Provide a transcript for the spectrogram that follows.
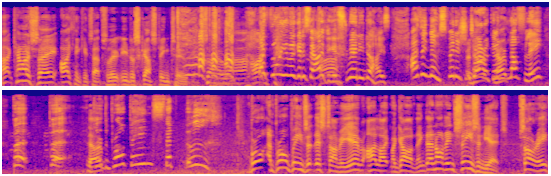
Uh, can I say, I think it's absolutely disgusting too. So, uh, I, I, thought you were going to say, I think uh, it's really nice. I think, no, spinach and tarragon, no, no. lovely, but, but no. the, the broad beans, they're, ugh. And broad beans at this time of year, I like my gardening, they're not in season yet. Sorry,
